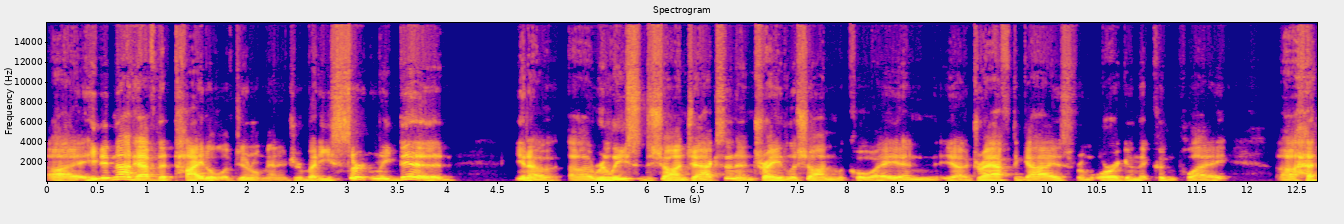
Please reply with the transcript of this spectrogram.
Uh, he did not have the title of general manager, but he certainly did, you know, uh, release DeSean Jackson and trade LeSean McCoy and, you know, draft the guys from Oregon that couldn't play, uh,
